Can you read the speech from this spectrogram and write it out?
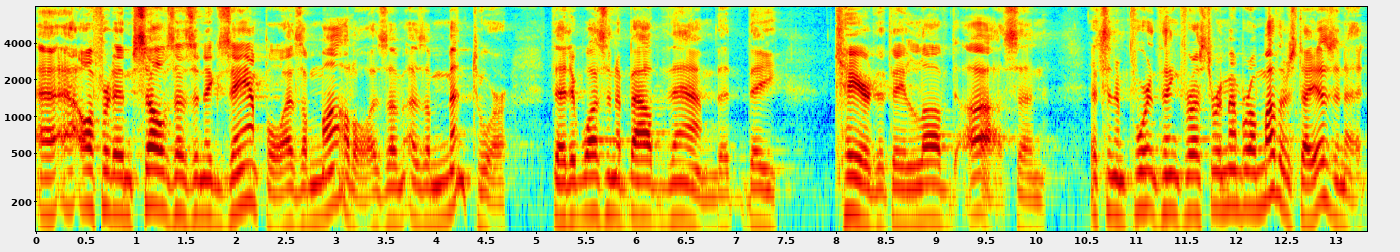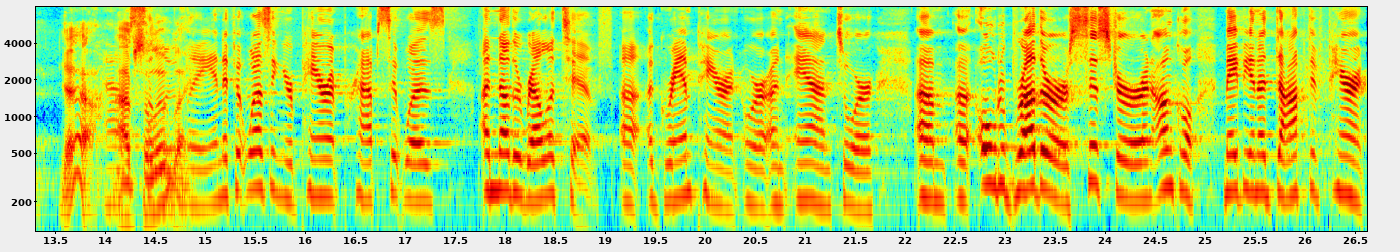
uh, offered themselves as an example, as a model, as a, as a mentor, that it wasn't about them, that they cared, that they loved us. And it's an important thing for us to remember on Mother's Day, isn't it? Yeah, absolutely. And if it wasn't your parent, perhaps it was another relative, uh, a grandparent or an aunt or um, an older brother or sister or an uncle, maybe an adoptive parent.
